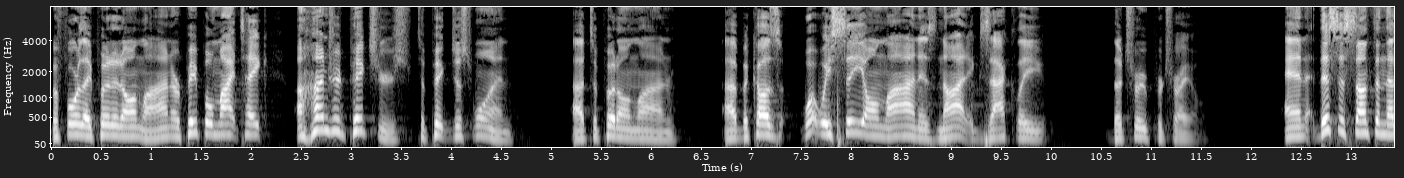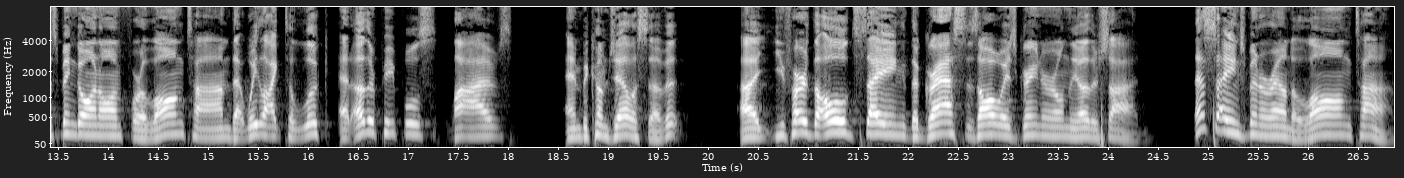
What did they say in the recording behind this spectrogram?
before they put it online. Or people might take a hundred pictures to pick just one uh, to put online uh, because what we see online is not exactly the true portrayal. And this is something that's been going on for a long time that we like to look at other people's lives and become jealous of it. Uh, you've heard the old saying, the grass is always greener on the other side. That saying's been around a long time.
